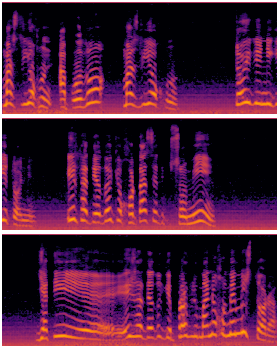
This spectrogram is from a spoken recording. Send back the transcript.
Μας διώχνουν από εδώ, μας διώχνουν. Το ίδιο είναι οι γείτονοι. Ήρθατε εδώ και χορτάσατε ψωμί. Γιατί ε, ήρθατε εδώ και πρόβλημα αν έχουμε εμείς τώρα.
